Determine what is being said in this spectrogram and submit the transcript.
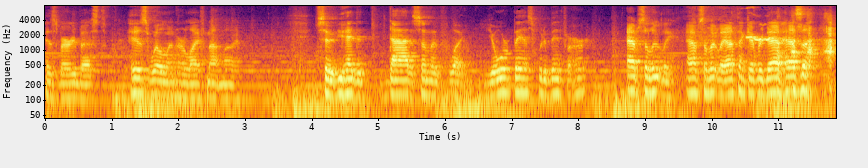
His very best. His will in her life, not mine. So if you had to die to some of what your best would have been for her? Absolutely. Absolutely. I think every dad has a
